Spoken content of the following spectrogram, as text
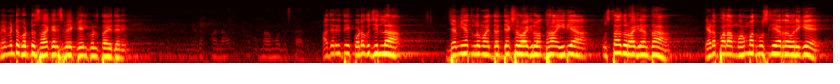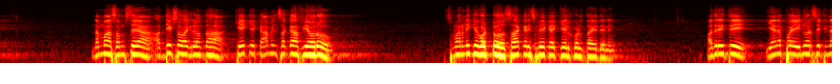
ಮೆಮೆಂಟು ಕೊಟ್ಟು ಸಹಕರಿಸಬೇಕು ಕೇಳಿಕೊಳ್ತಾ ಇದ್ದೇನೆ. ಅದೇ ರೀತಿ ಕೊಡಗು ಜಿಲ್ಲಾ ಜಮಿಯತ್ ಲುಮಾದ್ ಅಧ್ಯಕ್ಷರು ಆಗಿರುವಂತಹ ಹಿರಿಯ ಉಸ್ತಾದರು ಆಗಿರುವಂತಹ ಎಡಪಾಲ ಮೊಹಮ್ಮದ್ ಮುಸ್ಲಿಯರ್ರವರಿಗೆ ನಮ್ಮ ಸಂಸ್ಥೆಯ ಅಧ್ಯಕ್ಷರಾಗಿರುವಂತಹ ಕೆ ಕೆ ಕಾಮಿಲ್ ಸಕಾಫಿ ಅವರು ಸ್ಮರಣಿಕೆ ಕೊಟ್ಟು ಸಹಕರಿಸಬೇಕಾಗಿ ಕೇಳ್ಕೊಳ್ತಾ ಇದ್ದೇನೆ. ಅದೇ ರೀತಿ ಏನಪ್ಪ ಯೂನಿವರ್ಸಿಟಿನ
